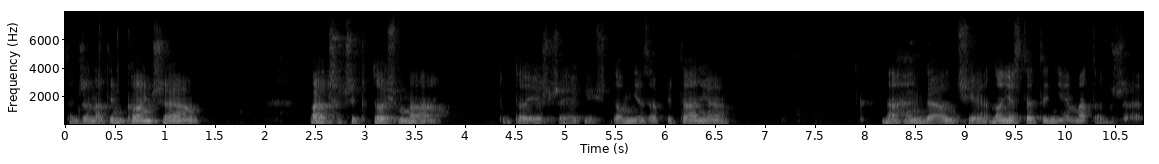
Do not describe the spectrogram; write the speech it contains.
Także na tym kończę. Patrzę, czy ktoś ma tutaj jeszcze jakieś do mnie zapytania na hangoucie. No niestety nie ma, także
